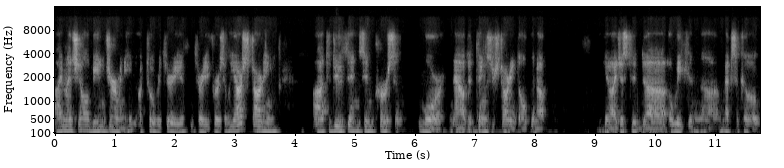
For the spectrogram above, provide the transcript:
I mentioned I'll be in Germany, October 30th and 31st. And we are starting uh, to do things in person more now that things are starting to open up. You know, I just did uh, a week in uh, Mexico,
